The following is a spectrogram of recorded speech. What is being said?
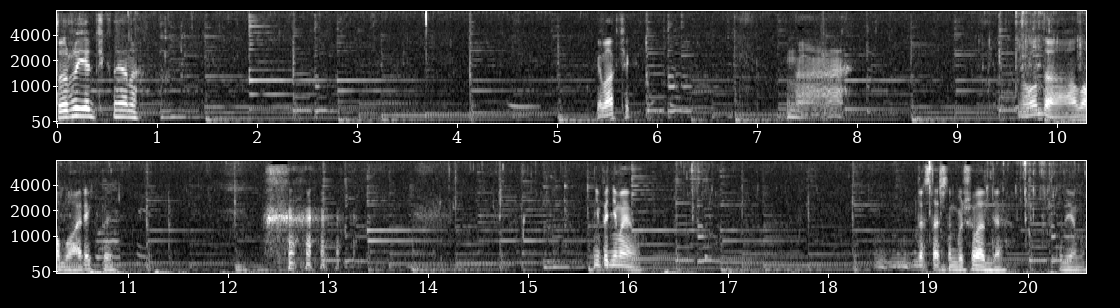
Тоже ельчик, наверное. Илавчик? На. Ну да, лобарик ты. Не поднимаю Достаточно большого для подъема.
